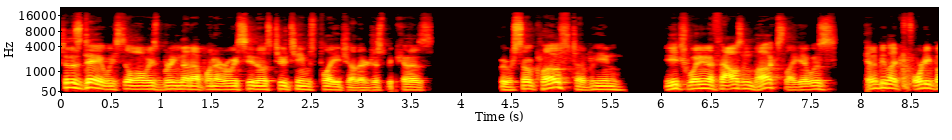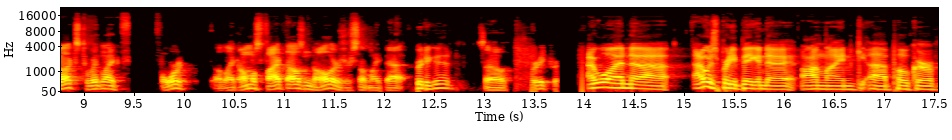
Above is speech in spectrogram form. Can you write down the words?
to this day, we still always bring that up whenever we see those two teams play each other, just because we were so close to being each winning a thousand bucks. Like it was gonna be like forty bucks to win like four, like almost five thousand dollars or something like that. Pretty good. So pretty. Crazy. I won. Uh, I was pretty big into online uh, poker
